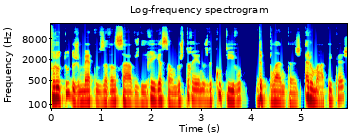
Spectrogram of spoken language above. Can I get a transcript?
fruto dos métodos avançados de irrigação dos terrenos de cultivo de plantas aromáticas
